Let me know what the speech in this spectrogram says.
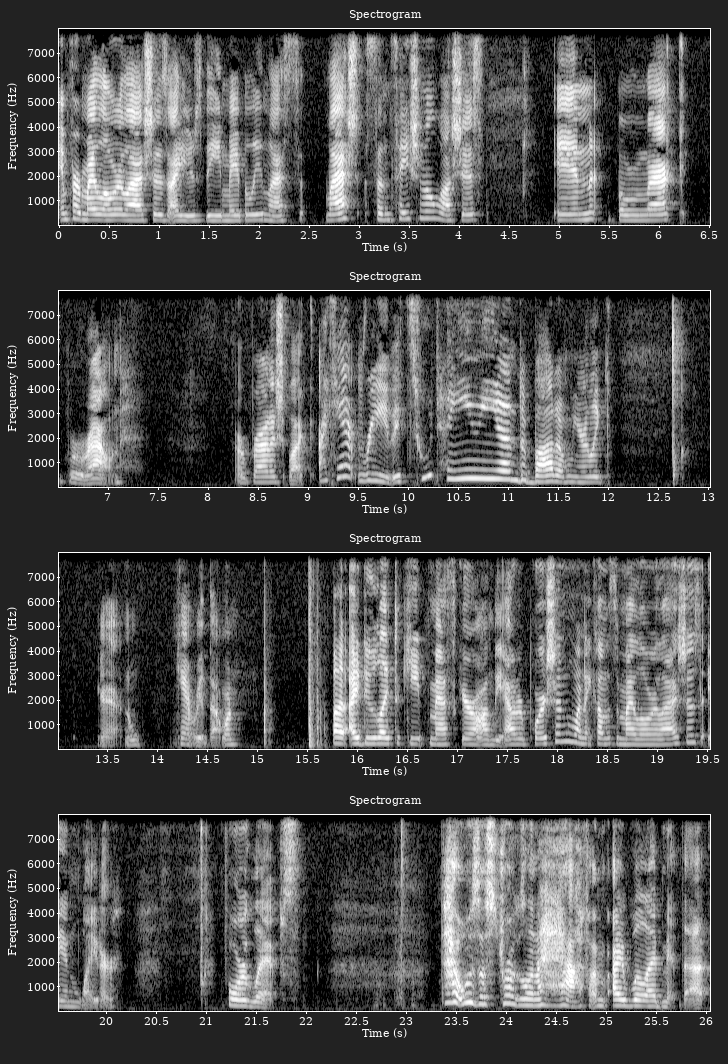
And for my lower lashes, I use the Maybelline Lash, Lash Sensational Luscious in black brown. Or brownish black. I can't read. It's too tiny on the bottom. You're like, yeah, no, can't read that one. But I do like to keep mascara on the outer portion when it comes to my lower lashes and lighter. For lips. That was a struggle and a half. I'm, i will admit that.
